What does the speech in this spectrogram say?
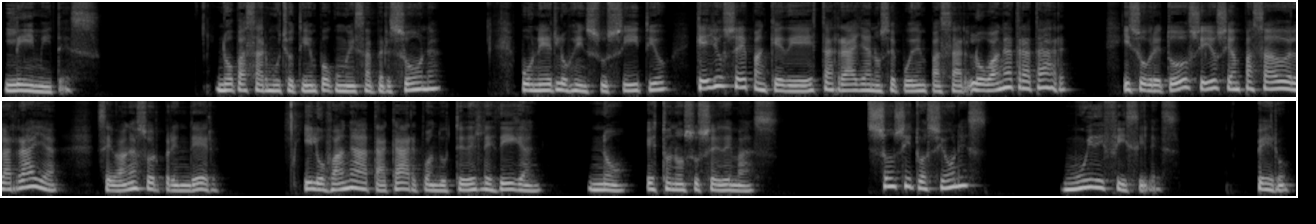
límites. No pasar mucho tiempo con esa persona, ponerlos en su sitio, que ellos sepan que de esta raya no se pueden pasar, lo van a tratar y sobre todo si ellos se han pasado de la raya, se van a sorprender y los van a atacar cuando ustedes les digan, no, esto no sucede más. Son situaciones muy difíciles, pero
